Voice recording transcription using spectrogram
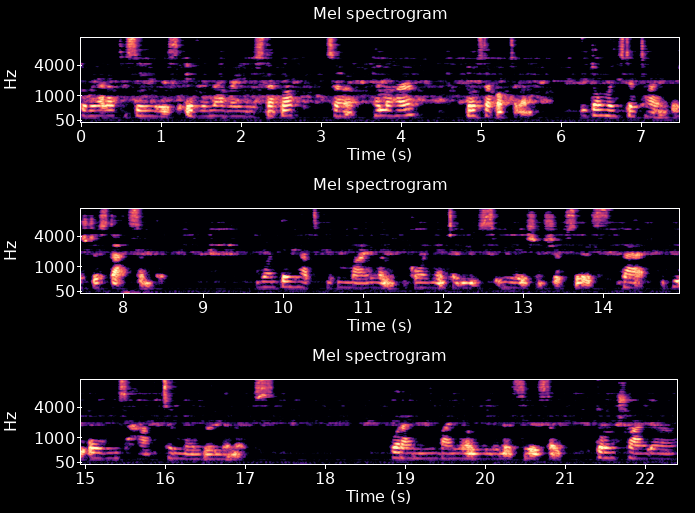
The way I like to say is if you're not ready to step up to him or her, don't step up to them. Don't waste their time. It's just that simple. One thing you have to keep in mind when going into these relationships is that you always have to know your limits. What I mean by knowing your limits is like, don't try to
